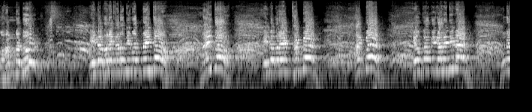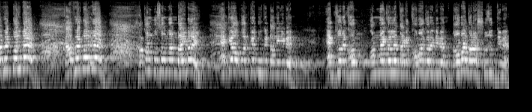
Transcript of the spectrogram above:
মুহাম্মাদুর এই ব্যাপারে কারও দ্বিমত নাই তো? নাই তো? এই ব্যাপারে এক থাকবেন? থাকবেন? কেউ কাউকে গালি দিবেন? মুনাফেক বলবেন? কাফের বলবেন? সকল মুসলমান ভাই ভাই, একে অপরকে বুকে টানি নিবেন। একজনে অন্যায় করলে তাকে ক্ষমা করে দিবেন তবা করার সুযোগ দিবেন।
